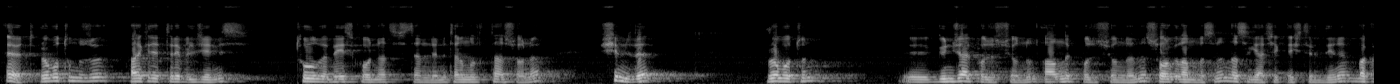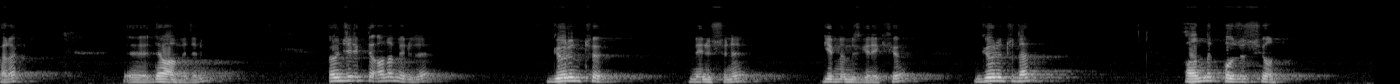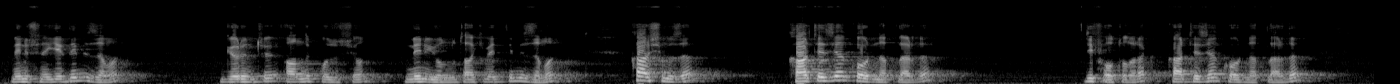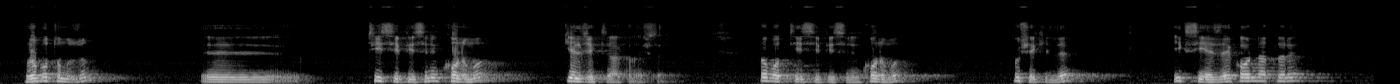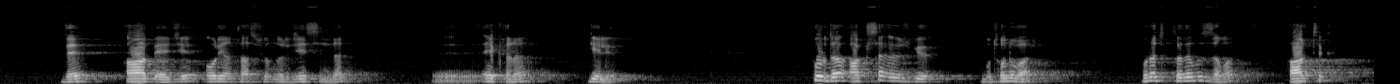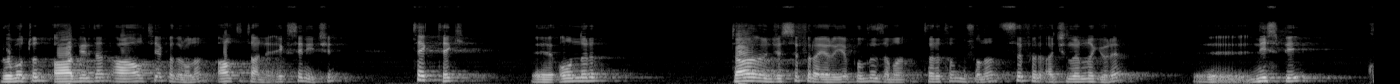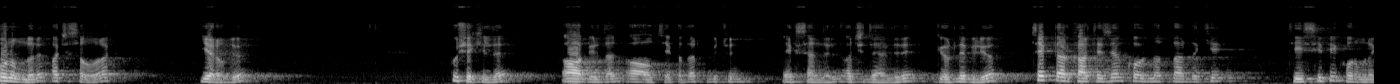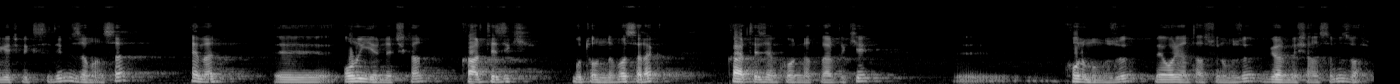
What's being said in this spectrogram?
Evet, robotumuzu hareket ettirebileceğimiz tool ve base koordinat sistemlerini tanımladıktan sonra şimdi de robotun e, güncel pozisyonunun, anlık pozisyonlarının sorgulanmasının nasıl gerçekleştirildiğine bakarak e, devam edelim. Öncelikle ana menüde görüntü menüsüne girmemiz gerekiyor. Görüntüden anlık pozisyon menüsüne girdiğimiz zaman görüntü, anlık pozisyon, menü yolunu takip ettiğimiz zaman karşımıza kartezyen koordinatlarda default olarak kartezyen koordinatlarda robotumuzun e, TCP'sinin konumu gelecektir arkadaşlar. Robot TCP'sinin konumu bu şekilde X, Y, Z koordinatları ve A, B, C oryantasyonları cinsinden ekrana geliyor. Burada aksa özgü butonu var. Buna tıkladığımız zaman artık robotun A1'den A6'ya kadar olan 6 tane ekseni için tek tek e, onların daha önce sıfır ayarı yapıldığı zaman tanıtılmış olan sıfır açılarına göre e, nispi konumları açısal olarak yer alıyor. Bu şekilde A1'den A6'ya kadar bütün eksenlerin açı değerleri görülebiliyor. Tekrar kartezyen koordinatlardaki TCP konumuna geçmek istediğimiz zamansa hemen e, onun yerine çıkan kartezik butonuna basarak kartezyen koordinatlardaki e, konumumuzu ve oryantasyonumuzu görme şansımız var.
